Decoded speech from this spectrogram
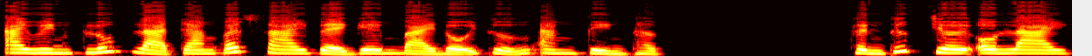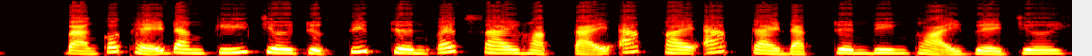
iWin Club là trang website về game bài đổi thưởng ăn tiền thật. Hình thức chơi online, bạn có thể đăng ký chơi trực tiếp trên website hoặc tải app file app cài đặt trên điện thoại về chơi.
